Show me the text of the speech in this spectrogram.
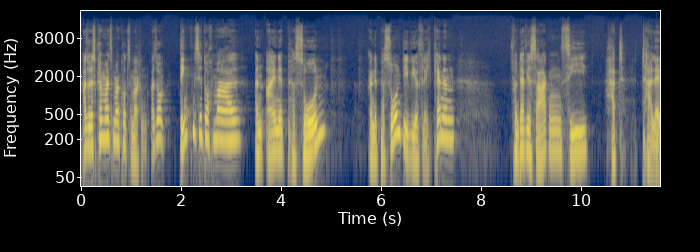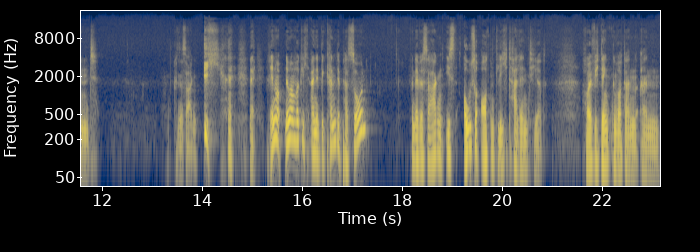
Also das können wir jetzt mal kurz machen. Also denken Sie doch mal an eine Person, eine Person, die wir vielleicht kennen, von der wir sagen, sie hat Talent. Können Sie sagen, ich? Nein, nehmen wir wirklich eine bekannte Person, von der wir sagen, ist außerordentlich talentiert. Häufig denken wir dann an,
